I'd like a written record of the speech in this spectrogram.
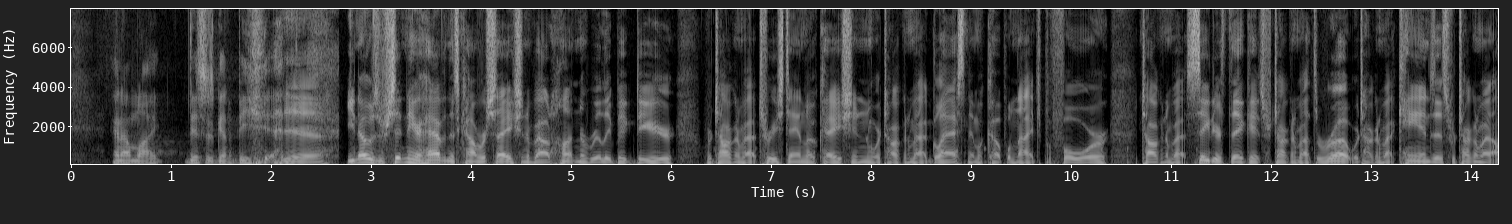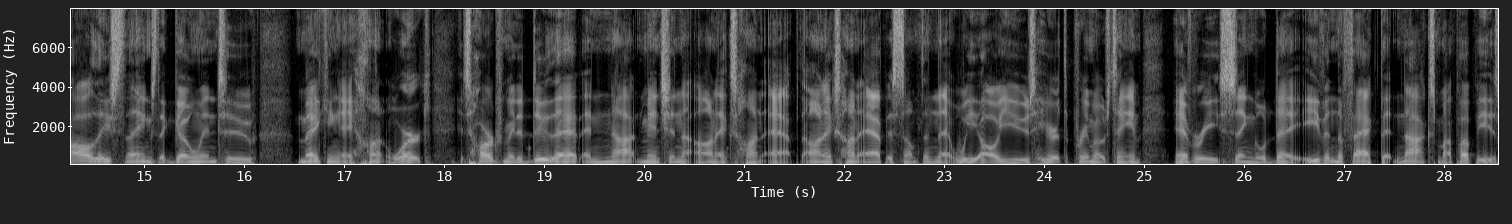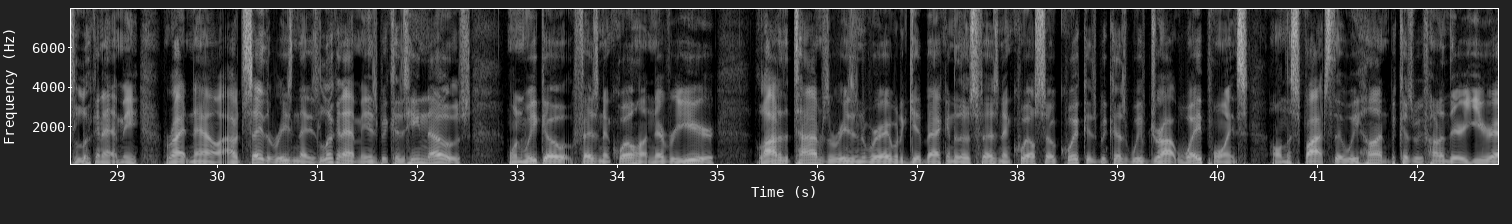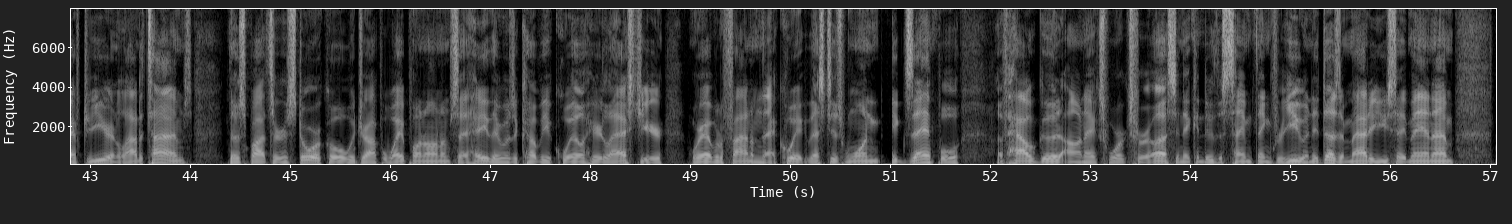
and I'm like, this is going to be it. Yeah. You know, as we're sitting here having this conversation about hunting a really big deer, we're talking about tree stand location, we're talking about glassing them a couple nights before, talking about cedar thickets, we're talking about the rut, we're talking about Kansas, we're talking about all these things that go into making a hunt work, it's hard for me to do that and not mention the onX Hunt app. The onX Hunt app is something that we all use here at the Primos team every single day. Even the fact that Knox, my puppy, is looking at me right now, I would say the reason that he's looking at me is because he knows when we go pheasant and quail hunting every year, a lot of the times the reason we're able to get back into those pheasant and quail so quick is because we've dropped waypoints on the spots that we hunt because we've hunted there year after year and a lot of times those spots are historical. We drop a waypoint on them, say, hey, there was a covey of quail here last year. We're able to find them that quick. That's just one example of how good onX works for us, and it can do the same thing for you. And it doesn't matter. You say, man, I'm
